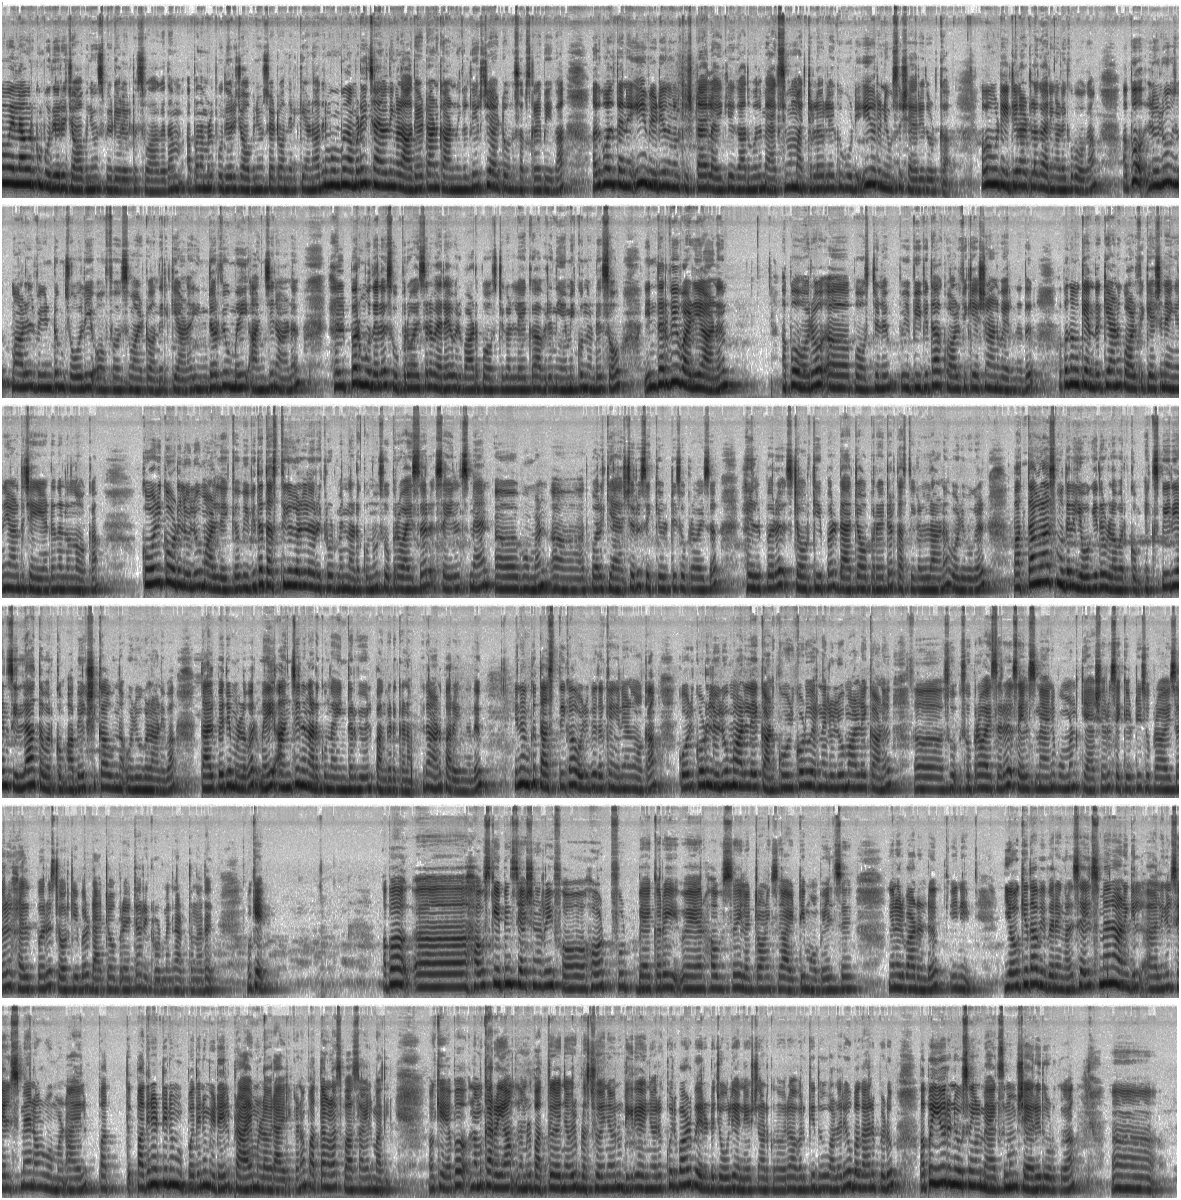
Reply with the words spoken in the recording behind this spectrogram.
അപ്പോൾ എല്ലാവർക്കും പുതിയൊരു ജോബ് ന്യൂസ് വീഡിയോയിലോട്ട് സ്വാഗതം. അപ്പോൾ നമ്മൾ പുതിയൊരു ജോബ് ന്യൂസായിട്ട് വന്നിരിക്കുകയാണ്. അതിനു മുമ്പ് നമ്മുടെ ഈ ചാനൽ നിങ്ങൾ ആദ്യമായിട്ടാണ് കാണുന്നതെങ്കിൽ തീർച്ചയായിട്ടും ഒന്ന് സബ്സ്ക്രൈബ് ചെയ്യുക. അതുപോലെ തന്നെ ഈ വീഡിയോ നിങ്ങൾക്ക് ഇഷ്ടമായി ലൈക്ക് ചെയ്യുക. അതുപോലെ മാക്സിമം മറ്റുള്ളവരിലേക്ക് കൂടി ഈ ഒരു ന്യൂസ് ഷെയർ ചെയ്ത് കൊടുക്കുക. അപ്പോൾ നമുക്ക് ഡീറ്റെയിൽ ആയിട്ടുള്ള കാര്യങ്ങളിലേക്ക് പോകാം. അപ്പോൾ ലുലു മാളിൽ വീണ്ടും ജോലി ഓഫേഴ്സുമായിട്ട് വന്നിരിക്കുകയാണ്. ഇന്റർവ്യൂ മെയ് അഞ്ചിനാണ്. ഹെൽപ്പർ മുതൽ സൂപ്പർവൈസർ വരെ ഒരുപാട് പോസ്റ്റുകളിലേക്ക് അവർ നിയമിക്കുന്നുണ്ട്. സോ ഇന്റർവ്യൂ വഴിയാണ് അപ്പോൾ ഓരോ പോസ്റ്റിലും വിവിധ ക്വാളിഫിക്കേഷനാണ് വരുന്നത്. അപ്പോൾ നമുക്ക് എന്തൊക്കെയാണ് ക്വാളിഫിക്കേഷൻ എങ്ങനെയാണ് ഇത് ചെയ്യേണ്ടതെന്നുള്ളത് നോക്കാം. കോഴിക്കോട് ലുലു മാളിലേക്ക് വിവിധ തസ്തികകളിൽ റിക്രൂട്ട്മെന്റ് നടക്കുന്നു. സൂപ്പർവൈസർ സെയിൽസ്മാൻ വുമൺ അതുപോലെ cashier security supervisor helper store keeper data operator തസ്തികകളിലാണ് ഒഴിവുകൾ. പത്താം ക്ലാസ് മുതൽ യോഗ്യത ഉള്ളവർക്കും എക്സ്പീരിയൻസ് ഇല്ലാത്തവർക്കും അപേക്ഷിക്കാവുന്ന ഒഴിവുകളാണിവ. താല്പര്യമുള്ളവർ മെയ് അഞ്ചിന് നടക്കുന്ന ഇന്റർവ്യൂവിൽ പങ്കെടുക്കണം. ഇതാണ് പറയുന്നത്. ഇനി നമുക്ക് തസ്തിക ഒഴിവ് ഇതൊക്കെ എങ്ങനെയാണ് നോക്കാം. കോഴിക്കോട് ലുലു മാളിലേക്കാണ് കോഴിക്കോട് വരുന്ന Lulu മാളിലേക്കാണ് supervisor salesman woman cashier security supervisor helper store keeper data operator recruitment നടത്തുന്നത്. ഓക്കെ. അപ്പോൾ housekeeping stationery hot food bakery warehouse electronics I T mobiles അങ്ങനെ ഒരുപാടുണ്ട്. ഇനി യോഗ്യതാ വിവരങ്ങൾ. സെയിൽസ്മാൻ ആണെങ്കിൽ അല്ലെങ്കിൽ സെയിൽസ്മാൻ ഓർ വുമൺ ആയാലും പത്ത് പതിനെട്ടിനും മുപ്പതിനും ഇടയിൽ പ്രായമുള്ളവരായിരിക്കണം. പത്താം ക്ലാസ് പാസ്സായാൽ മതി. ഓക്കെ അപ്പോൾ നമുക്കറിയാം നമ്മൾ പത്ത് കഴിഞ്ഞവരും പ്ലസ് ടു കഴിഞ്ഞവരും ഡിഗ്രി കഴിഞ്ഞവരൊക്കെ ഒരുപാട് പേരുണ്ട് ജോലി അന്വേഷിച്ച് നടക്കുന്നവർ അവർക്കിത് വളരെ ഉപകാരപ്പെടും. അപ്പോൾ ഈ ഒരു ന്യൂസ് നിങ്ങൾ മാക്സിമം ഷെയർ ചെയ്ത് കൊടുക്കുക.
